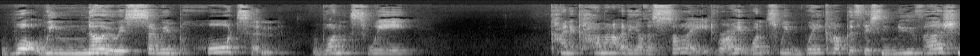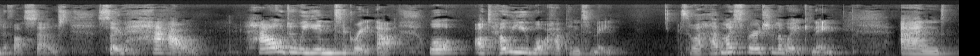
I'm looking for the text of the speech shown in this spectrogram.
what we know is so important once we kind of come out of the other side, right? Once we wake up as this new version of ourselves. So, how? How do we integrate that? Well, I'll tell you what happened to me. So, I had my spiritual awakening and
